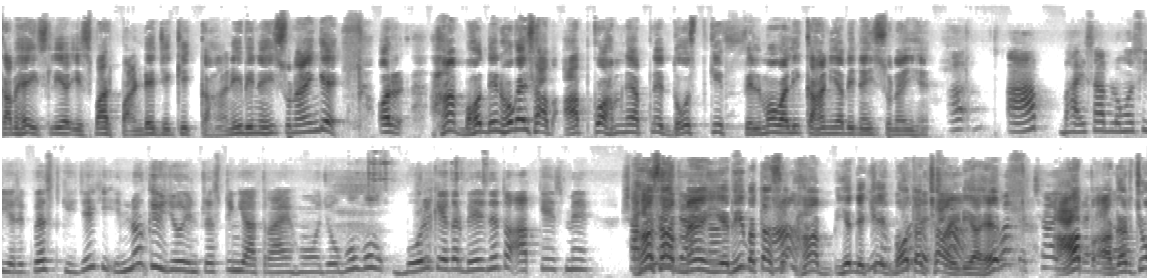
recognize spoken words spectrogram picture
कम है, इसलिए इस बार पांडे जी की कहानी भी नहीं सुनाएँगे। और हाँ बहुत दिन हो गए साहब, आपको हमने अपने दोस्त की फ़िल्मों वाली कहानियाँ भी नहीं सुनाई हैं। आप भाई साहब लोगों से ये रिक्वेस्ट कीजिए कि इन की जो इंटरेस्टिंग यात्राएँ हों, जो हों, वो बोल के अगर भेज दें तो आपके इसमें हाँ साहब मैं ये भी बता हाँ, हाँ ये देखिए तो बहुत, बहुत अच्छा, अच्छा आइडिया है। अच्छा आप अगर जो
